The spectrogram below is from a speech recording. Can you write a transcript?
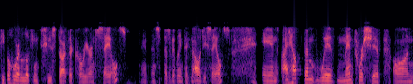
people who are looking to start their career in sales, and specifically in technology sales. And I help them with mentorship on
